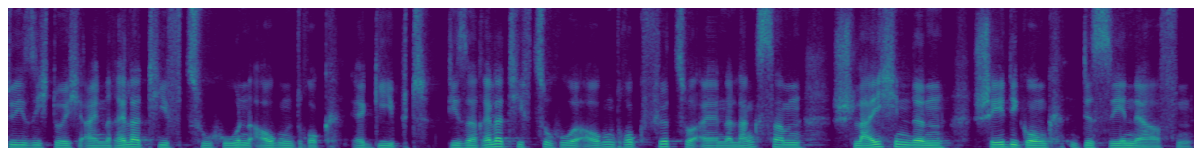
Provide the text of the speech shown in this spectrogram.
die sich durch einen relativ zu hohen Augendruck ergibt. Dieser relativ zu hohe Augendruck führt zu einer langsamen, schleichenden Schädigung des Sehnerven.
